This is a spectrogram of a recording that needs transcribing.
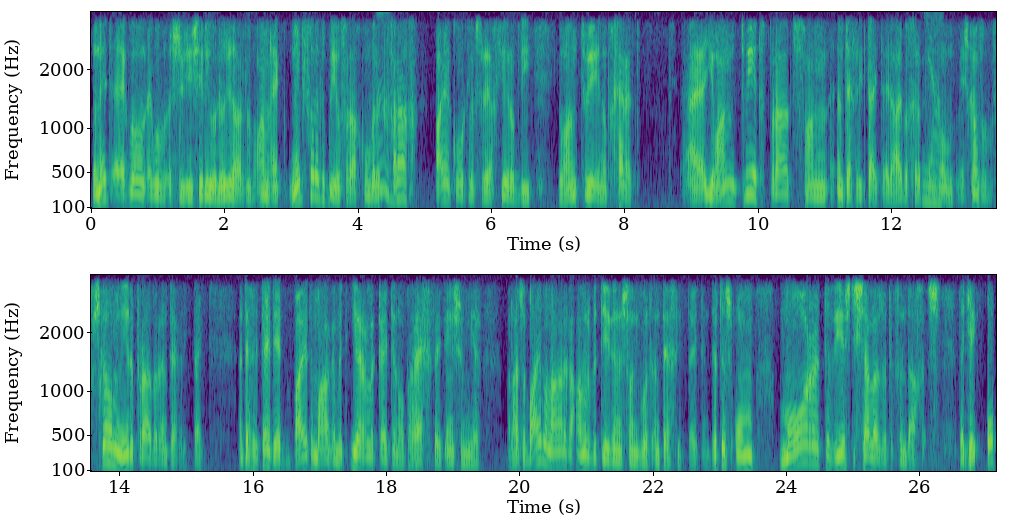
Nou net ek wil ek wil soos jy sê die horlosie hardloop aan ek net voordat ek by jou vraag kom wil ek hmm. graag baie kortliks reageer op die Johan 2 en op Gerrit. Uh, Johan 2 het gepraat van integriteit, uit daai begrip. Ja. Mense kan op verskillende maniere praat oor integriteit. Integriteit het baie te maak met eerlikheid en opregtheid en so meer. Maar daar's 'n baie belangrike ander betekenis van die woord integriteit en dit is om môre te wees dieselfde as wat ek vandag is. Dat jy op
